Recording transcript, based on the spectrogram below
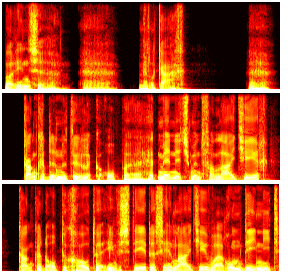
Waarin ze met elkaar uh, kankerden natuurlijk op uh, het management van Lightyear. Kankerden op de grote investeerders in Lightyear. Waarom die niet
